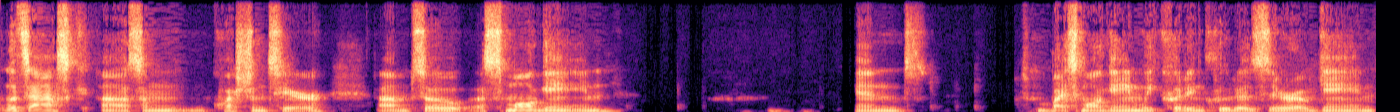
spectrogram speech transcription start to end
let's ask uh, some questions here. Um, so a small gain, and by small gain we could include a zero gain.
